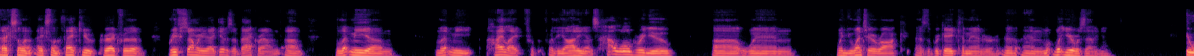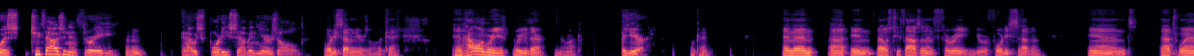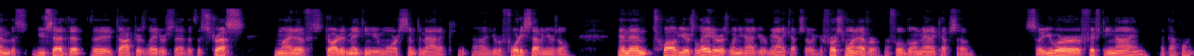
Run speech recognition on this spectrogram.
Excellent, excellent. Thank you, Gregg, for the brief summary. That gives a background. Um, let me um, let me highlight for, for the audience. How old were you uh, when when you went to Iraq as the brigade commander, uh, and what, what, year was that again? It was 2003, mm-hmm. and I was 47 years old. 47 years old. Okay. And how long were you were you there in Iraq? A year. Okay. And then uh, in that was 2003, you were 47. And that's when the, you said that the doctors later said that the stress might have started making you more symptomatic. Uh, you were 47 years old. And then 12 years later is when you had your manic episode, your first one ever, a full blown manic episode. So you were 59 at that point?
